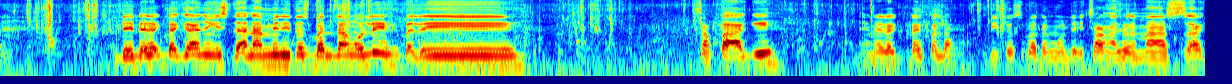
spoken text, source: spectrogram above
Hindi nadagdagan yung isda namin dito sa bandang uli. Bali, isang pagi. Ay, nalagdag pala dito sa bandang uli. Tsaka sila masag.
